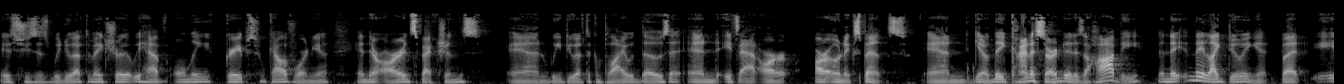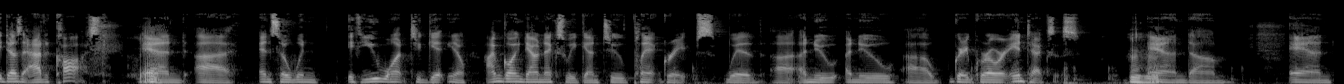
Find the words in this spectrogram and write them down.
Is she says we do have to make sure that we have only grapes from California, and there are inspections, and we do have to comply with those, and it's at our our own expense. And you know, they kind of started it as a hobby, and they and they like doing it, but it does add a cost. And uh, and so when if you want to get, you know, I'm going down next weekend to plant grapes with uh, a new a new uh, grape grower in Texas, and um, and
